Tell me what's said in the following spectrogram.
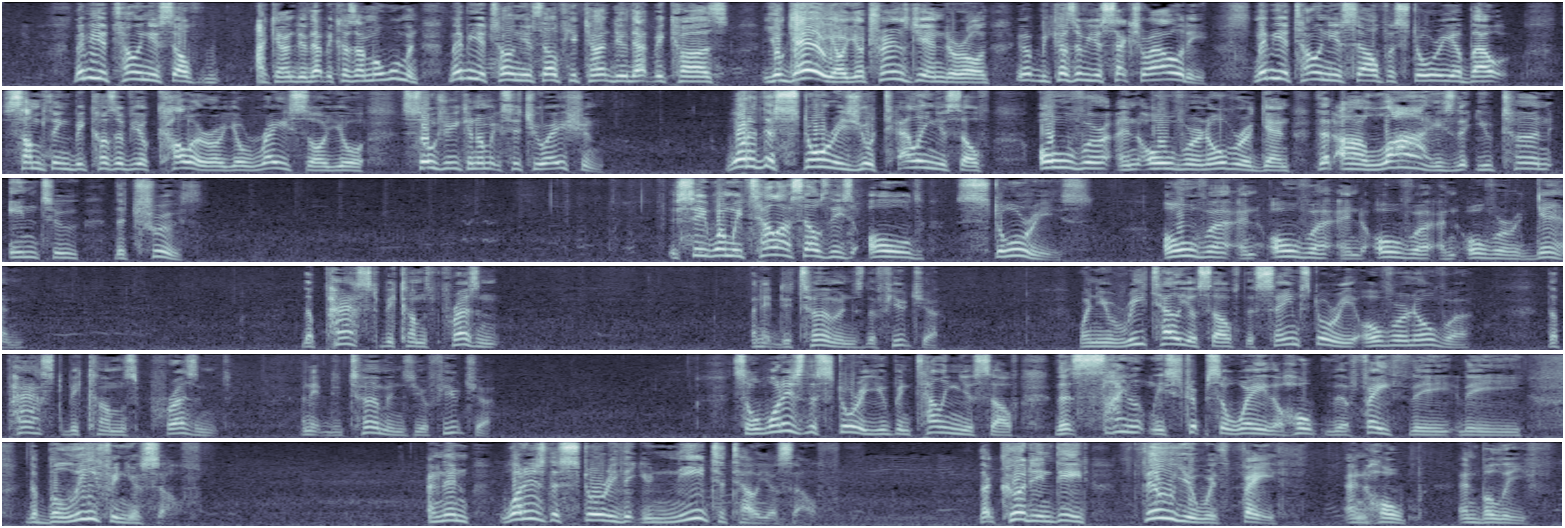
Maybe you're telling yourself, I can't do that because I'm a woman. Maybe you're telling yourself you can't do that because you're gay or you're transgender or you know, because of your sexuality. Maybe you're telling yourself a story about something because of your color or your race or your socioeconomic situation. What are the stories you're telling yourself over and over and over again that are lies that you turn into the truth? You see, when we tell ourselves these old stories over and over and over and over again, the past becomes present and it determines the future. When you retell yourself the same story over and over, the past becomes present and it determines your future. So, what is the story you've been telling yourself that silently strips away the hope, the faith, the, the, the belief in yourself? And then, what is the story that you need to tell yourself that could indeed fill you with faith and hope and belief?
